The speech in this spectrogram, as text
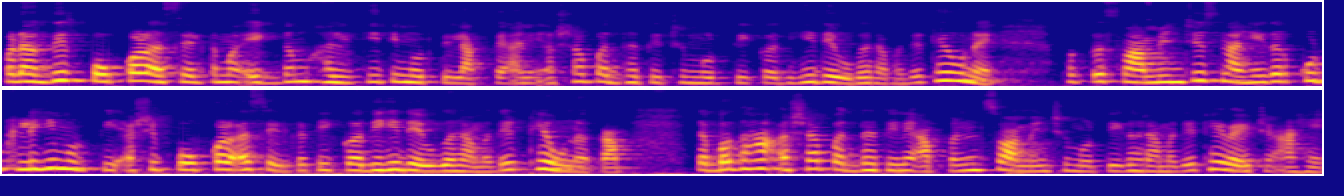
पण अगदीच पोकळ असेल तर मग एकदम हलकी ती मूर्ती लागते आणि अशा पद्धतीची मूर्ती कधीही देवघरामध्ये ठेवू नये. फक्त स्वामींचीच नाही तर कुठलीही मूर्ती अशी पोकळ असेल तर ती कधीही देवघरामध्ये ठेवू नका. तर बघा अशा पद्धतीने आपण स्वामींची मूर्ती घरामध्ये ठेवायची आहे.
